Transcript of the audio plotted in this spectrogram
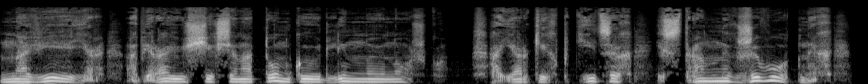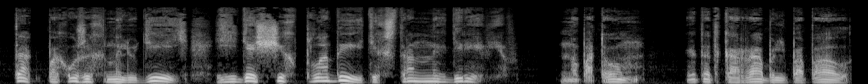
на веер, опирающихся на тонкую длинную ножку, о ярких птицах и странных животных, так похожих на людей, едящих плоды этих странных деревьев. Но потом этот корабль попал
